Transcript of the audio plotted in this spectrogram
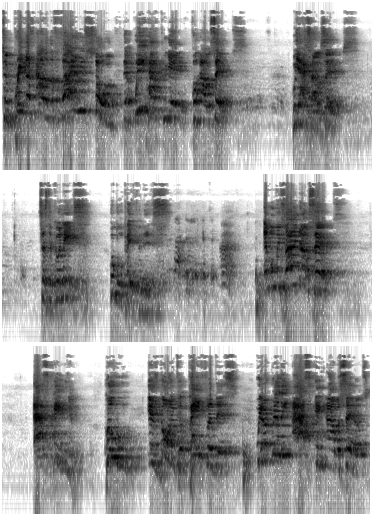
to bring us out of the fiery storm that we have created for ourselves. We ask ourselves, Sister Cornice, who will pay for this? And when we find ourselves asking who is going to pay for this, we are really asking ourselves,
